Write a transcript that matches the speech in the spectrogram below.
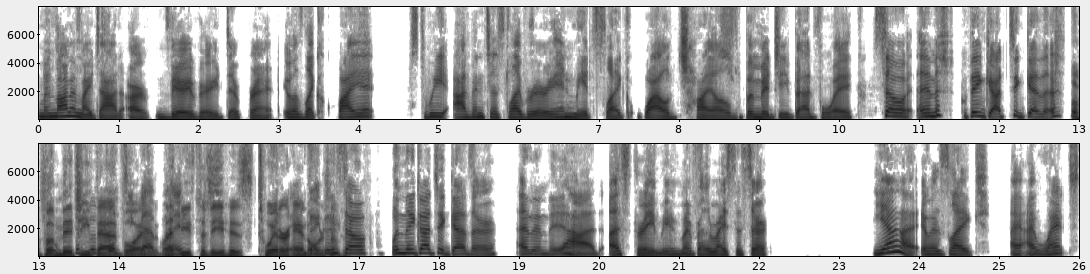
my mom and my dad are very, very different. It was like quiet, sweet Adventist librarian meets like wild child Bemidji bad boy. So, and they got together. A Bemidji, Bemidji bad, boy. bad, boy. That needs to be his Twitter handle exactly. or something. So when they got together and then they had us three, me, my brother, my sister. Yeah, it was like, I, I went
